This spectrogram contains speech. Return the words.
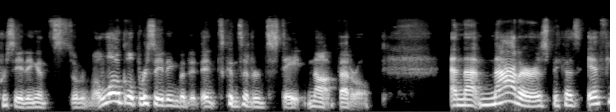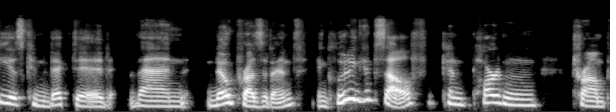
proceeding. It's sort of a local proceeding, but it, it's considered state, not federal. And that matters because if he is convicted, then no president, including himself, can pardon Trump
